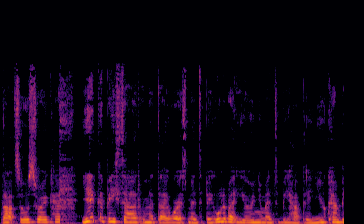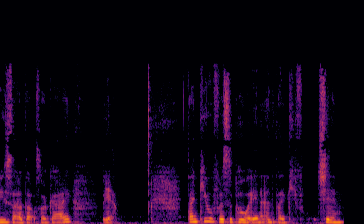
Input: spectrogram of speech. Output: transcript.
that's also okay. You could be sad on a day where it's meant to be all about you and you're meant to be happy. You can be sad, that's okay. But yeah, thank you all for supporting and thank you for watching.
